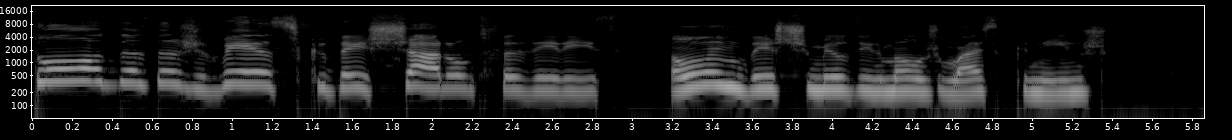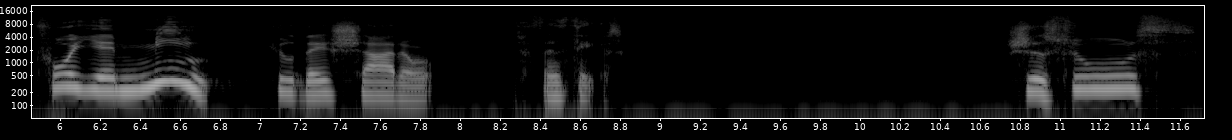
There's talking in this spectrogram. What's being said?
todas as vezes que deixaram de fazer isso, a um destes meus irmãos mais pequeninos, foi a mim que o deixaram de fazer. Jesus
